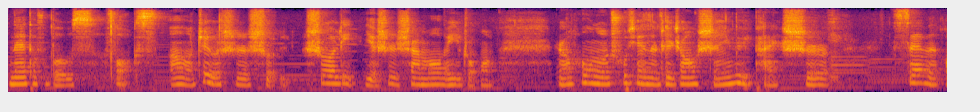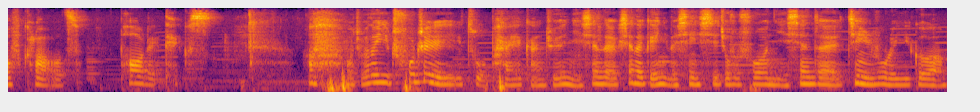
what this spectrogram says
Knight of Bowls、Fox。啊，这个是舍舍利，也是山猫的一种啊。然后呢，出现的这张神谕牌是 Seven of Clouds。Politics 啊，我觉得一出这一组牌，感觉你现在现在给你的信息就是说，你现在进入了一个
